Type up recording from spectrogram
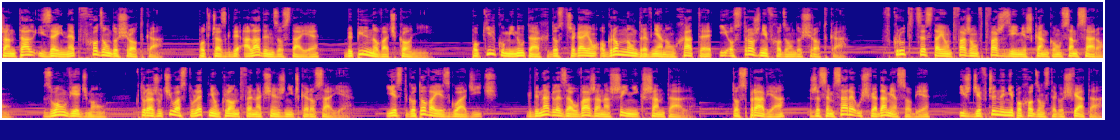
Chantal i Zeynep wchodzą do środka, podczas gdy Aladyn zostaje, by pilnować koni. Po kilku minutach dostrzegają ogromną drewnianą chatę i ostrożnie wchodzą do środka. Wkrótce stają twarzą w twarz z jej mieszkanką Samsarą, złą wiedźmą, która rzuciła stuletnią klątwę na księżniczkę Rosalię. Jest gotowa je zgładzić, gdy nagle zauważa naszyjnik Chantal. To sprawia, że Semsare uświadamia sobie, iż dziewczyny nie pochodzą z tego świata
